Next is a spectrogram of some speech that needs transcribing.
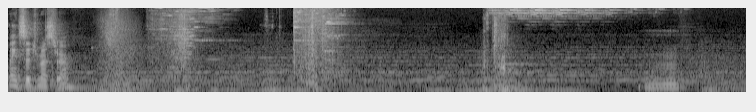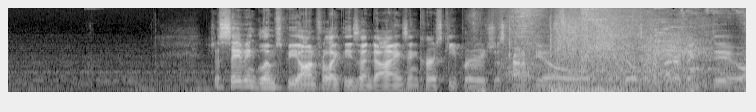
Thanks, Mister. Just saving Glimpse Beyond for like these Undyings and Curse Keepers just kind of feel feels like a better thing to do.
